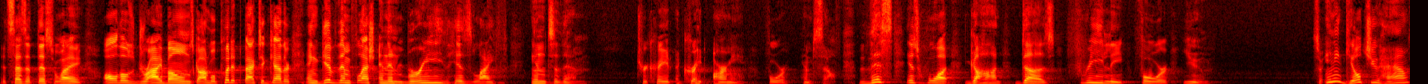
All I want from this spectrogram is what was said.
it says it this way all those dry bones, God will put it back together and give them flesh and then breathe His life into them to create a great army for Himself. This is what God does freely for you. So, any guilt you have,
